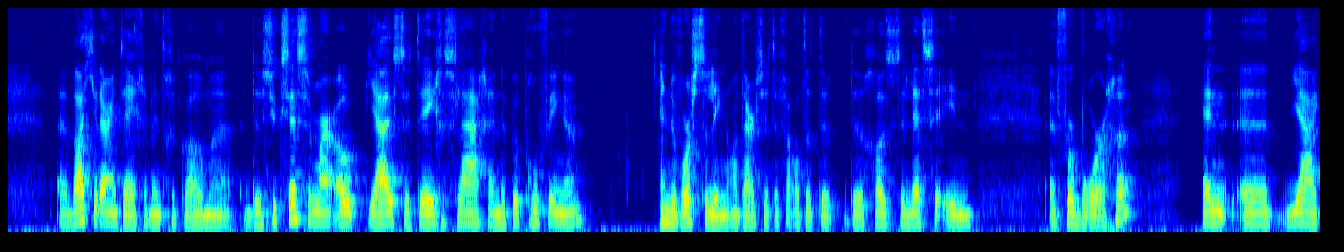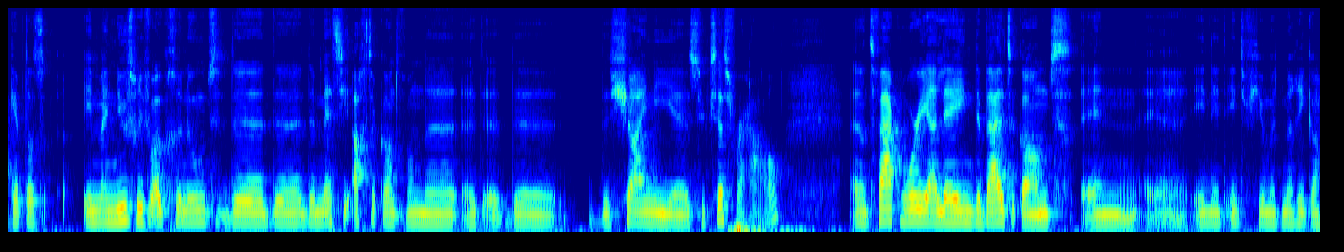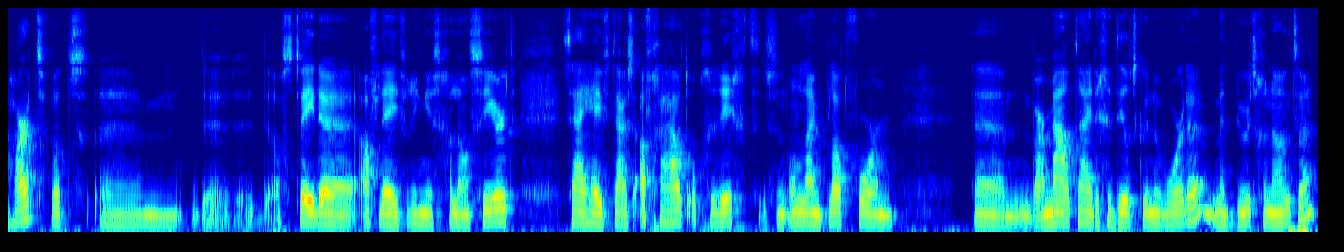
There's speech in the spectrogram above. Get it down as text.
wat je daarin tegen bent gekomen, de successen, maar ook juist de tegenslagen en de beproevingen en de worstelingen, want daar zitten altijd de, de grootste lessen in verborgen. En ja, ik heb dat in mijn nieuwsbrief ook genoemd, de, de, de Messi-achterkant van de, de, de, de shiny uh, succesverhaal. Want vaak hoor je alleen de buitenkant. En uh, in het interview met Marieke Hart, wat um, de, de, als tweede aflevering is gelanceerd, zij heeft thuis afgehaald opgericht. Dus een online platform ehm, waar maaltijden gedeeld kunnen worden met buurtgenoten.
